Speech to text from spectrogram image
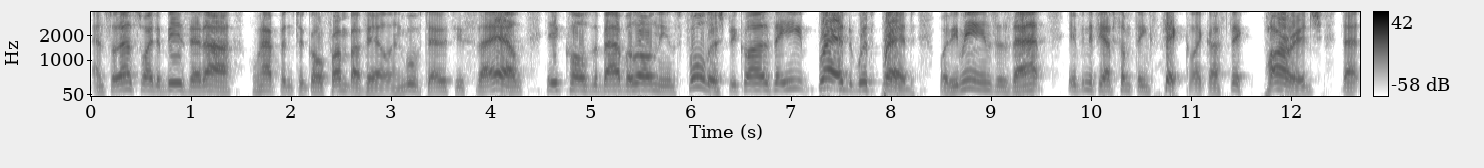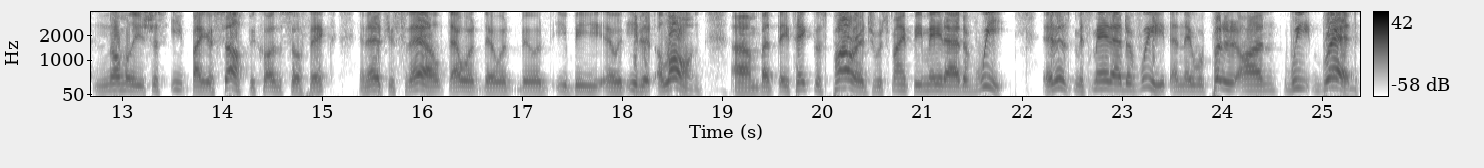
And so that's why the Bezerah, who happened to go from Bavel and move to Eretz Israel, he calls the Babylonians foolish because they eat bread with bread. What he means is that even if you have something thick, like a thick porridge that normally you just eat by yourself because it's so thick, in Eretz Israel, that would, they would, they would be, they would eat it alone. Um, but they take this porridge, which might be made out of wheat, it is. It's made out of wheat, and they would put it on wheat bread,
